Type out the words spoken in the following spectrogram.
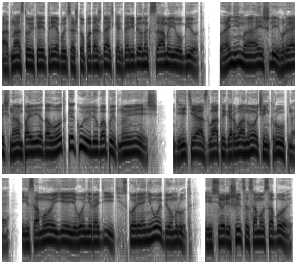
От нас только и требуется, что подождать, когда ребенок сам ее убьет. Понимаешь ли, врач нам поведал вот какую любопытную вещь. Дитя Златый Горван очень крупное, и самой ей его не родить. Вскоре они обе умрут, и все решится само собой.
